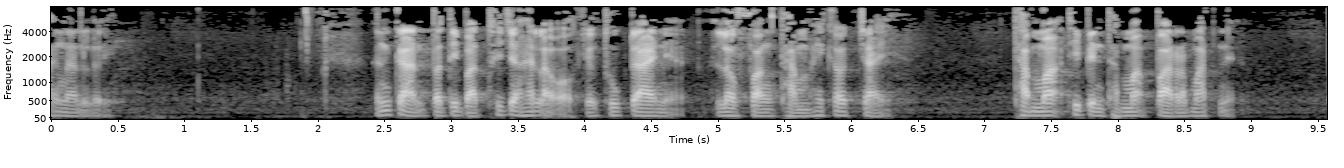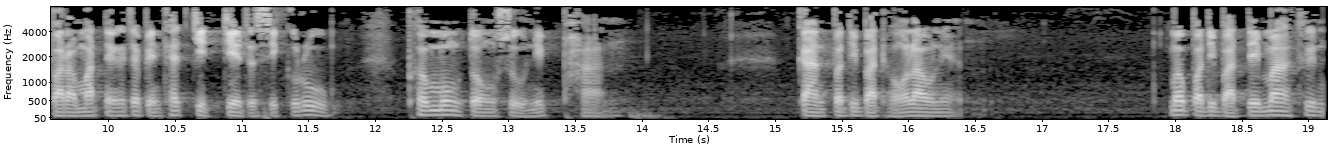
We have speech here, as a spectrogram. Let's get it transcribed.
ทั้งนั้นเลยนั้นการปฏิบัติที่จะให้เราออกจากทุกข์ได้เนี่ย เราฟังธรรมให้เข้าใจ ธรรมะที่เป็นธรรมะปรมัตเนี่ยปรมัตเนี่ยก็จะเป็นแค่จิตเจตสิกรูป เพื่อมุ่งตรงสู่นิพพาน การปฏิบัติของเราเนี่ยเมื่อปฏิบัติได้มากขึ้น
